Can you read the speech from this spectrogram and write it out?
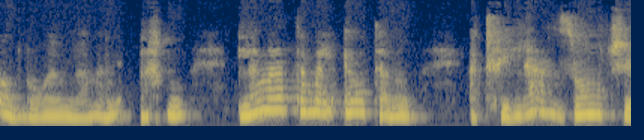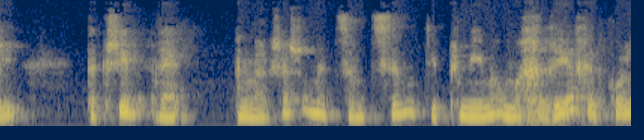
עוד בורא עולם? אנחנו, למה אתה מלאה אותנו? התפילה הזאת של תקשיב, ואני מרגישה שהוא מצמצם אותי פנימה, הוא מכריח את כל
